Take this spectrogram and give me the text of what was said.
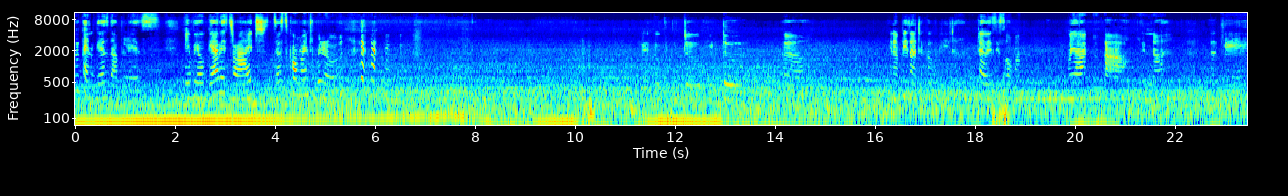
Who can guess the place? If you get it right, just comment below. I hope you do, you do. Ah. Inapita tu kupita. Utawezi soma. Moya, ah, no. Okay.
